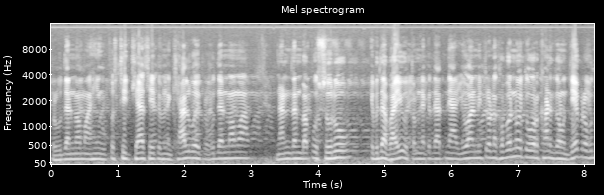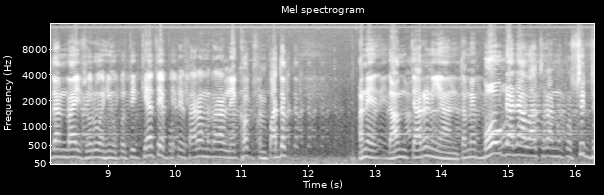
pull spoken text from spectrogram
પ્રભુદાન મામા અહીં ઉપસ્થિત થયા છે, તમને ખ્યાલ હોય પ્રભુદાન મામા, નાનદાન બાપુ સુરુ, એ બધા ભાઈઓ, તમને કદાચ આ યુવાન મિત્રોને ખબર ન હોય તો ઓળખાણ દઉં. જે પ્રભુદાનભાઈ સુરુ અહીં ઉપસ્થિત થયા છે, પોતે સારામાં સારા લેખક, સંપાદક અને દામ ચારણિયા તમે બહુ દાદા વાછરાનું પ્રસિદ્ધ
